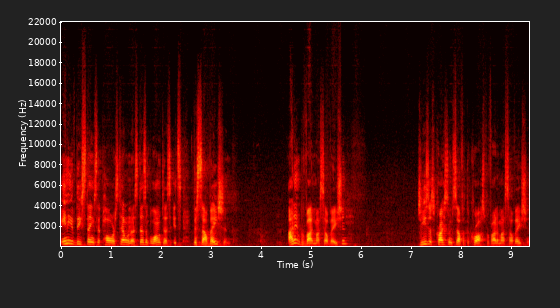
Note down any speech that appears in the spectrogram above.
any of these things that Paul is telling us doesn't belong to us. It's the salvation. I didn't provide my salvation. Jesus Christ Himself at the cross provided my salvation.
